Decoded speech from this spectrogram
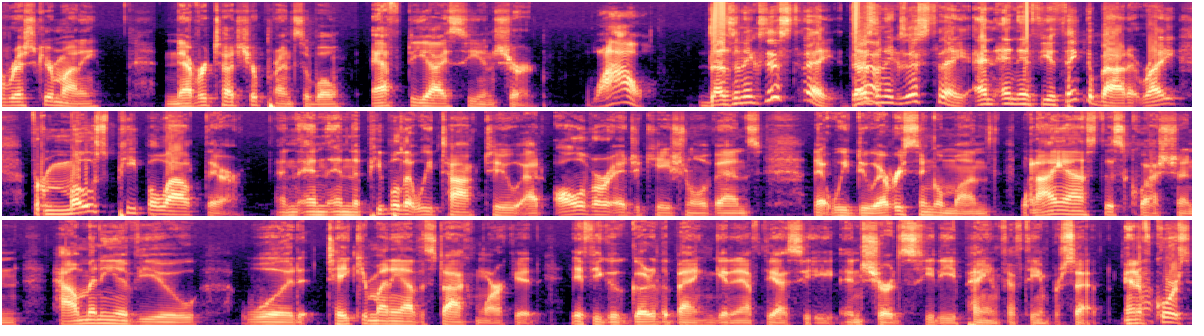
risk your money, never touch your principal, FDIC insured. Wow. Doesn't exist today. Doesn't yeah. exist today. And and if you think about it, right, for most people out there, and, and, and the people that we talk to at all of our educational events that we do every single month, when I ask this question, how many of you would take your money out of the stock market if you could go to the bank and get an FDIC insured CD paying 15%. And of course,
